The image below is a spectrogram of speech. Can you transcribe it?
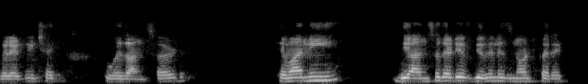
Okay, let me check who has answered. Himani, the answer that you've given is not correct.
